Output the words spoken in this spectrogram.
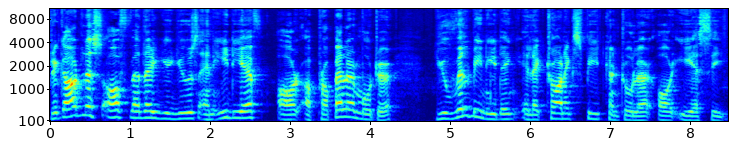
Regardless of whether you use an EDF or a propeller motor, you will be needing electronic speed controller or ESC.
